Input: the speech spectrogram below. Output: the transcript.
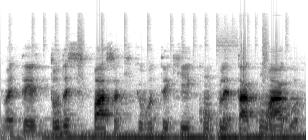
vai ter todo esse espaço aqui que eu vou ter que completar com água.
